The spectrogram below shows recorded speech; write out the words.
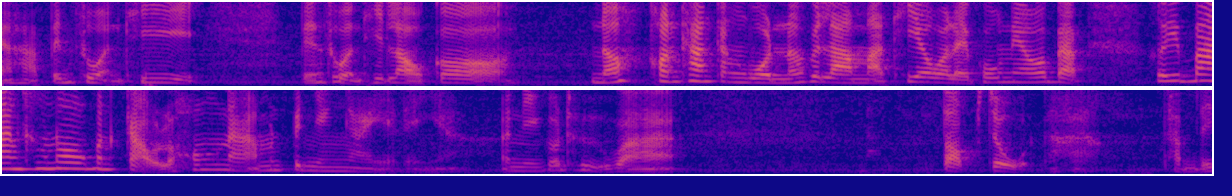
นะคะ เป็นส่วนที่เป็นส่วนที่เราก็เนาะค่อนข้างกังวลเนาะเวลามาเที่ยวอะไร พวกเนี้ยว่าแบบเฮ้ยบ้านข้างนอกมันเก่าแล้วห้องน้ำมันเป็นยังไงอะไรเงี้ย อันนี้ก็ถือว่าตอบโจทย์นะคะทำได้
